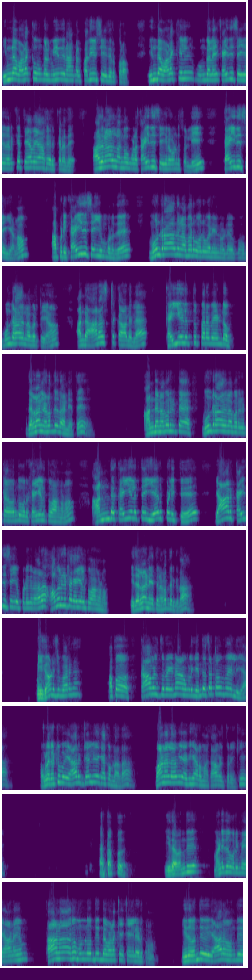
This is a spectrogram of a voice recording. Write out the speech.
இந்த வழக்கு உங்கள் மீது நாங்கள் பதிவு செய்திருக்கிறோம். இந்த வழக்கில் உங்களை கைது செய்வதற்கு தேவையாக இருக்கிறது. அதனால் நாங்க உங்களை கைது செய்யறோம்னு சொல்லி கைது செய்யணும். அப்படி கைது செய்யும் பொழுது மூன்றாவது நபர் ஒருவரினுடைய மூன்றாவது நபர்கிட்டையும் அந்த அரஸ்ட் கார்டுல கையெழுத்து பெற வேண்டும். இதெல்லாம் நடந்ததா நேத்து? அந்த நபர்கிட்ட மூன்றாவது நபர்கிட்ட வந்து ஒரு கையெழுத்து வாங்கணும். அந்த கையெழுத்தை ஏற்பளித்து யார் கைது செய்யப்படுகிறாரோ அவர்கிட்ட கையெழுத்து வாங்கணும். இதெல்லாம் நேத்து நடந்திருக்குதா? நீ கவனிச்சு பாருங்க. அப்போ காவல்துறைனா அவங்களுக்கு எந்த சட்டமுமே இல்லையா? அவங்கள கட்டு போய் யாரும் கேள்வியே கேட்கக்கூடாதா? வானளாவிய அதிகாரமா காவல்துறைக்கு? தப்பு. இத வந்து மனித உரிமை ஆணையம் தானாக முன் வந்து இந்த வழக்கை கையில் எடுக்கணும். இது வந்து யாரும் வந்து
